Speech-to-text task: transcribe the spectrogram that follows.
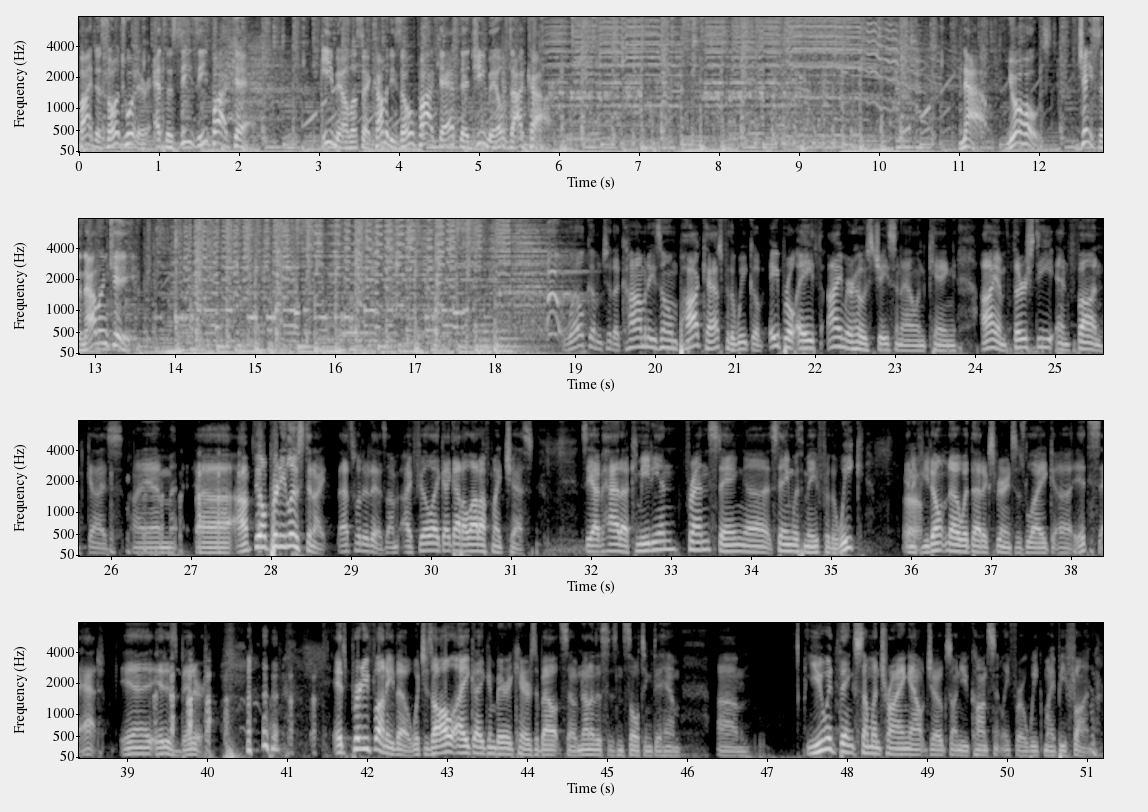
Find us on Twitter at the CZ Podcast. Email us at comedyzonepodcast at gmail.com. Now, your host, Jason Allen King. Welcome to the Comedy Zone podcast for the week of April 8th. I'm your host, Jason Allen King. I am thirsty and fun, guys. I am, uh, I'm feeling pretty loose tonight. That's what it is. I'm, I feel like I got a lot off my chest. See, I've had a comedian friend staying, uh, staying with me for the week. And if you don't know what that experience is like, uh, it's sad. It, it is bitter. it's pretty funny, though, which is all Ike Eikenberry cares about. So none of this is insulting to him. Um, you would think someone trying out jokes on you constantly for a week might be fun.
